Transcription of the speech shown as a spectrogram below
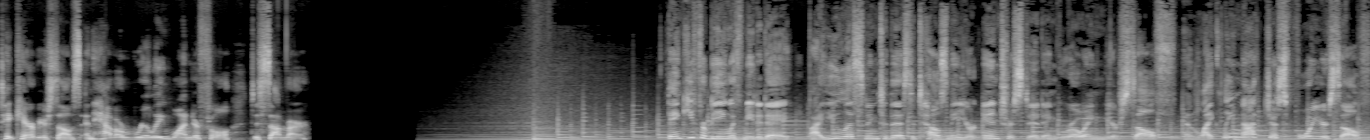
Take care of yourselves and have a really wonderful December. Thank you for being with me today. By you listening to this, it tells me you're interested in growing yourself and likely not just for yourself,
